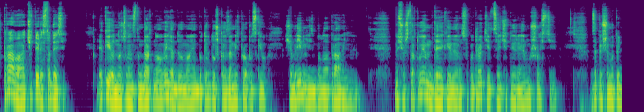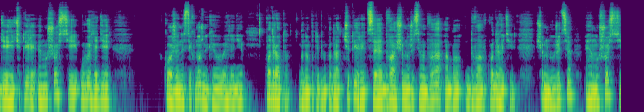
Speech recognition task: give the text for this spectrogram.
Вправа 410. Який одночлен стандартного вигляду має бути в дужках замість пропусків, щоб рівність була правильною? Ну що ж, стартуємо. Деякий вираз у квадраті це 4m у 6. Запишемо тоді 4m у 6 у вигляді кожен із цих множників у вигляді квадрату, бо нам потрібен квадрат. 4 це 2, що множиться на 2, або 2 в квадраті, що множиться. m у 6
